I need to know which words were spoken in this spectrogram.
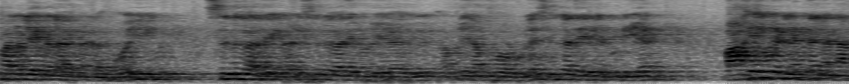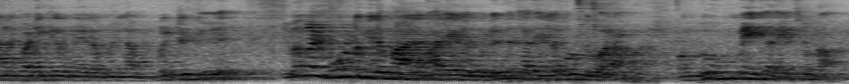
பல்கலைக்கழகங்களில் போய் சிறுகதைகள் சிறுகதைகளுடைய அப்படிலாம் போகல சிறுகதைகளுடைய வகைகள் என்னென்ன நாங்கள் படிக்கிற நேரம் எல்லாம் விட்டுட்டு இவங்கள் மூன்று விதமான கதைகளுக்குள்ள இந்த கதைகளை கொண்டு வராங்க. ஒன்று உண்மை கதை சொல்கிறாங்க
